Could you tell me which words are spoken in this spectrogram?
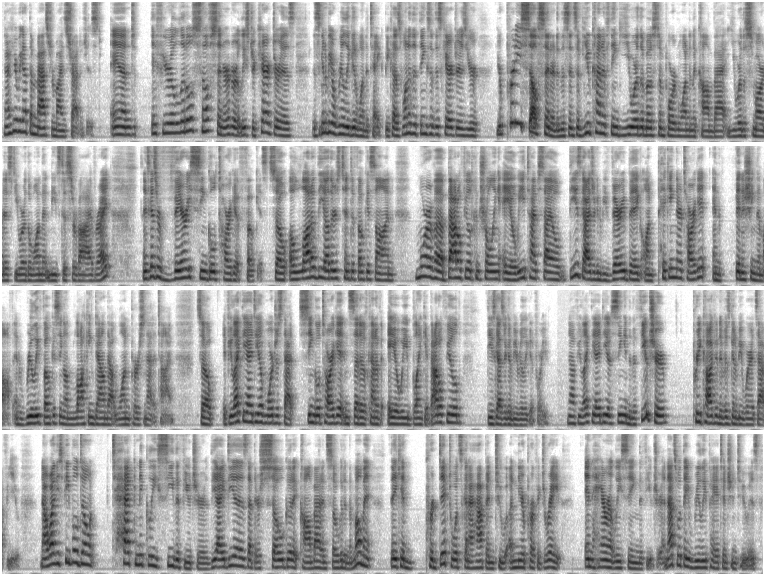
Now here we got the mastermind strategist. And if you're a little self-centered, or at least your character is, this is going to be a really good one to take because one of the things of this character is you're you're pretty self-centered in the sense of you kind of think you are the most important one in the combat, you are the smartest, you are the one that needs to survive, right? And these guys are very single target focused. So a lot of the others tend to focus on more of a battlefield controlling AoE type style. These guys are going to be very big on picking their target and finishing them off and really focusing on locking down that one person at a time. So, if you like the idea of more just that single target instead of kind of AoE blanket battlefield, these guys are going to be really good for you. Now, if you like the idea of seeing into the future, precognitive is going to be where it's at for you. Now, why these people don't technically see the future, the idea is that they're so good at combat and so good in the moment, they can predict what's going to happen to a near perfect rate, inherently seeing the future. And that's what they really pay attention to is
